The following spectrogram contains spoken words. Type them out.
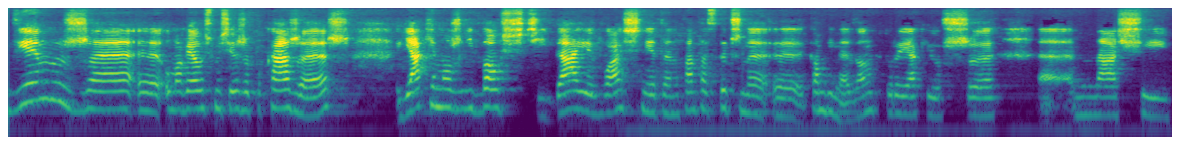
wiem, że y, umawiałyśmy się, że pokażesz, jakie możliwości daje właśnie ten fantastyczny y, kombinezon, który jak już y, e, nasi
